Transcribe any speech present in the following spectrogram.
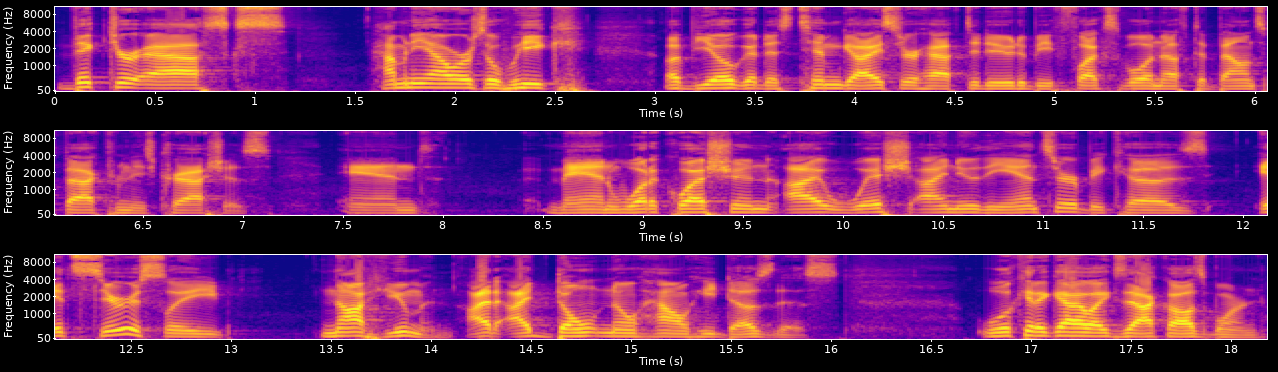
Victor asks, how many hours a week of yoga does Tim Gajser have to do to be flexible enough to bounce back from these crashes? And man, what a question. I wish I knew the answer because it's seriously not human. I, I don't know how he does this. Look at a guy like Zach Osborne.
